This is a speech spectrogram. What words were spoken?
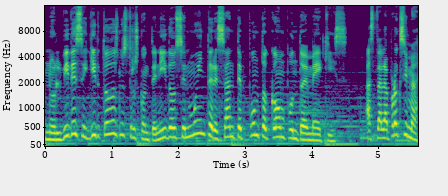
No olvides seguir todos nuestros contenidos en muyinteresante.com.mx. Hasta la próxima.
